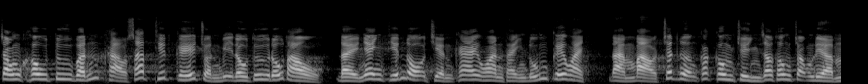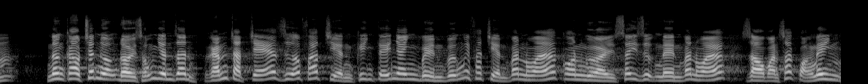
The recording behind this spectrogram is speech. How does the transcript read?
trong khâu tư vấn, khảo sát thiết kế chuẩn bị đầu tư đấu thầu, đẩy nhanh tiến độ triển khai hoàn thành đúng kế hoạch, đảm bảo chất lượng các công trình giao thông trọng điểm, nâng cao chất lượng đời sống nhân dân, gắn chặt chẽ giữa phát triển kinh tế nhanh bền vững với phát triển văn hóa con người, xây dựng nền văn hóa giàu bản sắc Quảng Ninh.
